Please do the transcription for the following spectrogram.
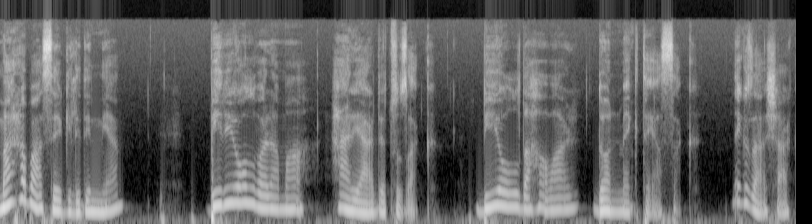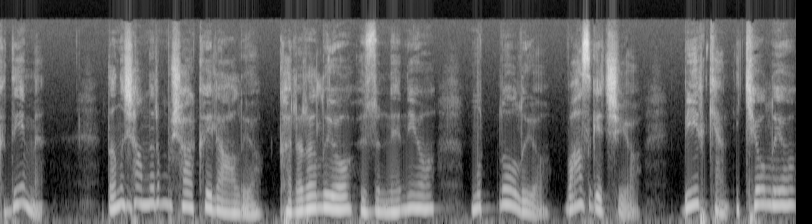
Merhaba sevgili dinleyen. Bir yol var ama her yerde tuzak. Bir yol daha var, dönmekte yasak. Ne güzel şarkı değil mi? Danışanlarım bu şarkıyla ağlıyor. Karar alıyor, hüzünleniyor, mutlu oluyor, vazgeçiyor. Birken iki oluyor,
